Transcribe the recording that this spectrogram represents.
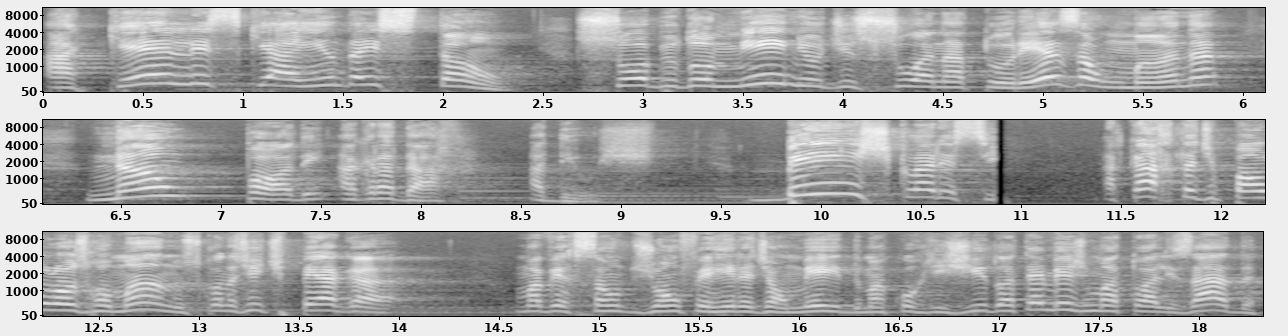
aqueles que ainda estão sob o domínio de sua natureza humana não podem agradar a Deus. Bem esclarecido. A carta de Paulo aos Romanos, quando a gente pega uma versão de João Ferreira de Almeida, uma corrigida, ou até mesmo uma atualizada,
